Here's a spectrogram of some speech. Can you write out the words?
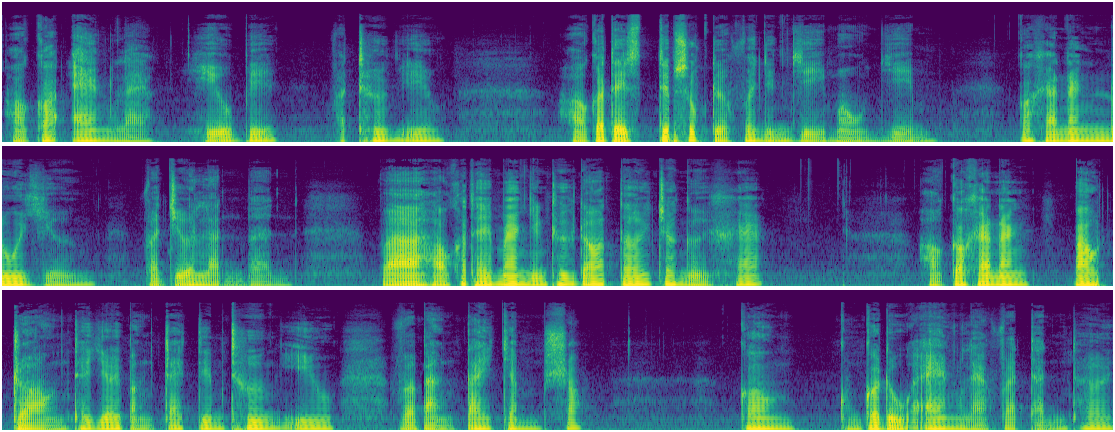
Họ có an lạc hiểu biết và thương yêu. Họ có thể tiếp xúc được với những gì màu nhiệm có khả năng nuôi dưỡng và chữa lành bệnh và họ có thể mang những thứ đó tới cho người khác. Họ có khả năng bao trọn thế giới bằng trái tim thương yêu và bàn tay chăm sóc. Con cũng có đủ an lạc và thảnh thơi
